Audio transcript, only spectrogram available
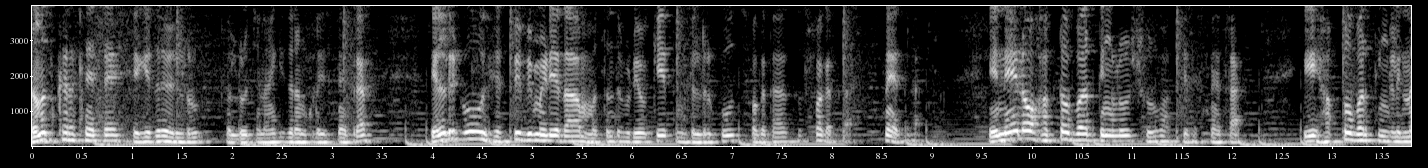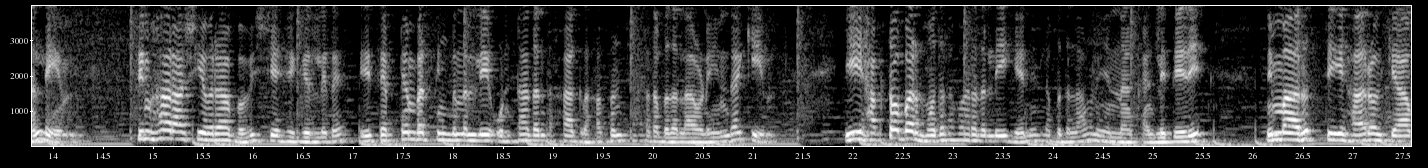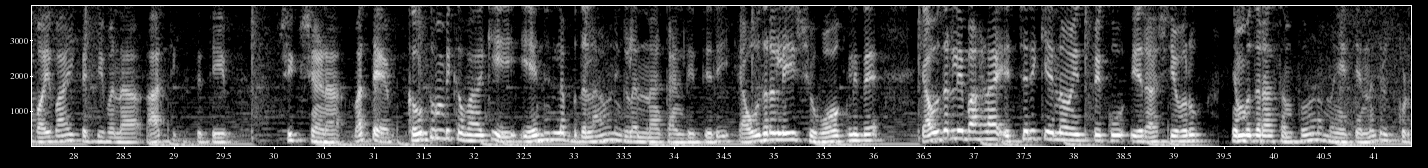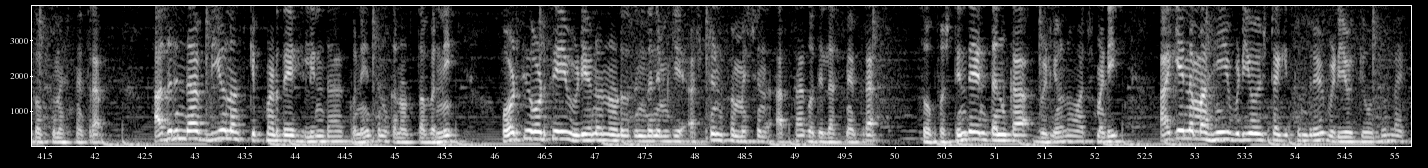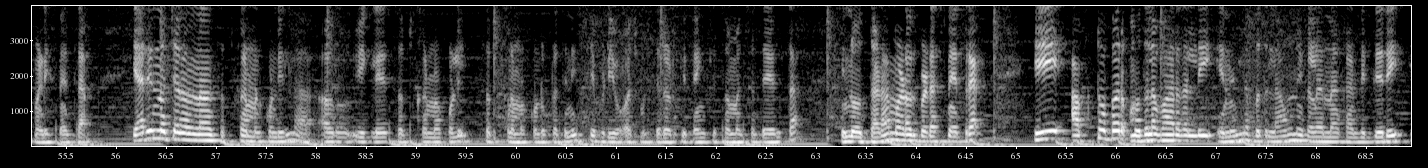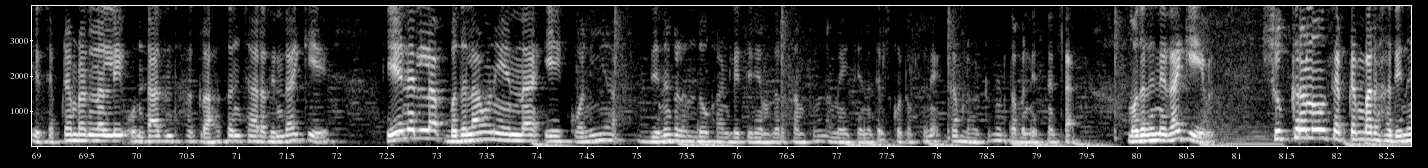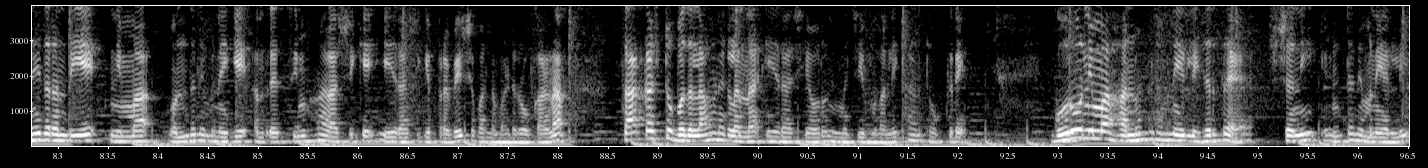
ನಮಸ್ಕಾರ ಸ್ನೇಹಿತರೆ ಹೇಗಿದ್ರು ಎಲ್ಲರೂ ಎಲ್ಲರೂ ಚೆನ್ನಾಗಿದ್ದೀರ ಅನ್ಕೊಳ್ಳಿ ಸ್ನೇಹಿತರೆ. ಎಲ್ರಿಗೂ ಎಸ್ ಪಿ ಬಿ ಮೀಡಿಯಾದ ಮತ್ತೊಂದು ವಿಡಿಯೋಕ್ಕೆ ತಮಗೆಲ್ಲರಿಗೂ ಸ್ವಾಗತ, ಸುಸ್ವಾಗತ ಸ್ನೇಹಿತರೆ. ಇನ್ನೇನೋ ಅಕ್ಟೋಬರ್ ತಿಂಗಳು ಶುರುವಾಗ್ತಿದೆ ಸ್ನೇಹಿತರೆ. ಈ ಅಕ್ಟೋಬರ್ ತಿಂಗಳಿನಲ್ಲಿ ಸಿಂಹ ರಾಶಿಯವರ ಭವಿಷ್ಯ ಹೇಗಿರಲಿದೆ? ಈ ಸೆಪ್ಟೆಂಬರ್ ತಿಂಗಳಿನಲ್ಲಿ ಉಂಟಾದಂತಹ ಗ್ರಹ ಸಂಚಾರದ ಬದಲಾವಣೆಯಿಂದಾಗಿ ಈ ಅಕ್ಟೋಬರ್ ಮೊದಲ ವಾರದಲ್ಲಿ ಏನೆಲ್ಲ ಬದಲಾವಣೆಯನ್ನು ಕಾಣಲಿದ್ದೀರಿ? ನಿಮ್ಮ ವೃತ್ತಿ, ಆರೋಗ್ಯ, ವೈವಾಹಿಕ ಜೀವನ, ಆರ್ಥಿಕ ಸ್ಥಿತಿ, ಶಿಕ್ಷಣ ಮತ್ತೆ ಕೌಟುಂಬಿಕವಾಗಿ ಏನೆಲ್ಲ ಬದಲಾವಣೆಗಳನ್ನು ಕಂಡಿದ್ದೀರಿ? ಯಾವುದರಲ್ಲಿ ಶುಭವಾಗಲಿದೆ ಯಾವುದರಲ್ಲಿ ಬಹಳ ಎಚ್ಚರಿಕೆಯನ್ನು ವಹಿಸಬೇಕು ಈ ರಾಶಿಯವರು ಎಂಬುದರ ಸಂಪೂರ್ಣ ಮಾಹಿತಿಯನ್ನು ತಿಳಿಸ್ಕೊಡ್ತಾ ಹೋಗ್ತಾನೆ ಸ್ನೇಹಿತರ. ಆದ್ದರಿಂದ ವಿಡಿಯೋನ ಸ್ಕಿಪ್ ಮಾಡದೆ ಇಲ್ಲಿಂದ ಕೊನೆ ತನಕ ನೋಡ್ತಾ ಬನ್ನಿ. ಓಡಿಸಿ ಓಡಿಸಿ ವಿಡಿಯೋನ ನೋಡೋದ್ರಿಂದ ನಿಮಗೆ ಅಷ್ಟು ಇನ್ಫಾರ್ಮೇಷನ್ ಅರ್ಥ ಆಗೋದಿಲ್ಲ ಸ್ನೇಹಿತರ. ಸೊ ಫಸ್ಟಿಂದ ಎಂಟು ತನಕ ವಿಡಿಯೋನ ವಾಚ್ ಮಾಡಿ. ಹಾಗೆ ನಮ್ಮ ಈ ವಿಡಿಯೋ ಇಷ್ಟ ಆಗಿತ್ತು ಅಂದರೆ ವಿಡಿಯೋಗೆ ಒಂದು ಲೈಕ್ ಮಾಡಿ ಸ್ನೇಹಿತರ. ಯಾರೇನೋ ಚಾನಲ್ನ ಸಬ್ಸ್ಕ್ರೈಬ್ ಮಾಡ್ಕೊಂಡಿಲ್ಲ, ಅವರು ಈಗಲೇ ಸಬ್ಸ್ಕ್ರೈಬ್ ಮಾಡ್ಕೊಳ್ಳಿ ಸಬ್ಸ್ಕ್ರೈಬ್ ಮಾಡ್ಕೊಂಡು ಪ್ರತಿನಿತ್ಯ ವಿಡಿಯೋ ವಾಚ್ ಮಾಡ್ತಿರೋರಿಗೆ ಥ್ಯಾಂಕ್ ಯು ಸೊ ಮಚ್ ಅಂತ ಹೇಳ್ತಾ, ಇನ್ನು ತಡ ಮಾಡೋದು ಬೇಡ ಸ್ನೇಹಿತರೆ. ಈ ಅಕ್ಟೋಬರ್ ಮೊದಲ ವಾರದಲ್ಲಿ ಏನೆಲ್ಲ ಬದಲಾವಣೆಗಳನ್ನು ಕಂಡಿದ್ದೀರಿ? ಈ ಸೆಪ್ಟೆಂಬರ್ನಲ್ಲಿ ಉಂಟಾದಂತಹ ಗ್ರಹ ಸಂಚಾರದಿಂದಾಗಿ ಏನೆಲ್ಲ ಬದಲಾವಣೆಯನ್ನು ಈ ಕೊನೆಯ ದಿನಗಳಂದು ಕಾಣಲಿದ್ದೀರಿ ಎಂಬುದರ ಸಂಪೂರ್ಣ ಮಾಹಿತಿಯನ್ನು ತಿಳಿಸ್ಕೊಡ್ತಾ ಹೋಗ್ತೇನೆ. ಗಮನವಿಟ್ಟು ನೋಡ್ತಾ ಬನ್ನಿ ಸ್ನೇಹಿತರೆ. ಮೊದಲನೇದಾಗಿ ಶುಕ್ರನು ಸೆಪ್ಟೆಂಬರ್ ಹದಿನೈದರಂದೆಯೇ ನಿಮ್ಮ ಒಂದನೇ ಮನೆಗೆ, ಅಂದರೆ ಸಿಂಹ ರಾಶಿಗೆ, ಈ ರಾಶಿಗೆ ಪ್ರವೇಶವನ್ನು ಮಾಡಿರೋ ಕಾರಣ ಸಾಕಷ್ಟು ಬದಲಾವಣೆಗಳನ್ನು ಈ ರಾಶಿಯವರು ನಿಮ್ಮ ಜೀವನದಲ್ಲಿ ಕಾಣ್ತಾ ಹೋಗ್ತೀರಿ ಗುರು ನಿಮ್ಮ ಹನ್ನೊಂದನೇ ಮನೆಯಲ್ಲಿ ಇರಿದ್ರೆ ಶನಿ ಎಂಟನೇ ಮನೆಯಲ್ಲಿ,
